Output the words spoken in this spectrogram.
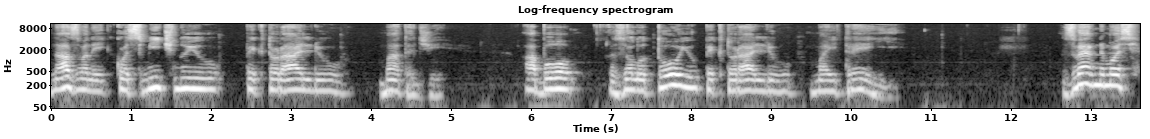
названий космічною пектораллю Матаджі або Золотою пектораллю Майтреї. Звернемось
